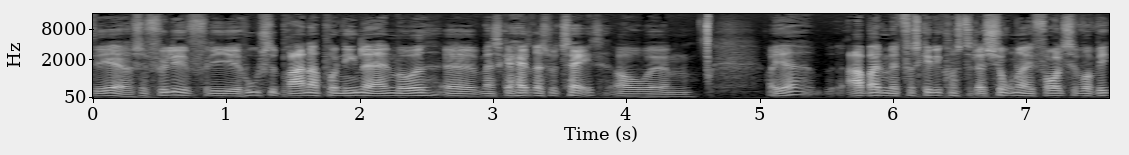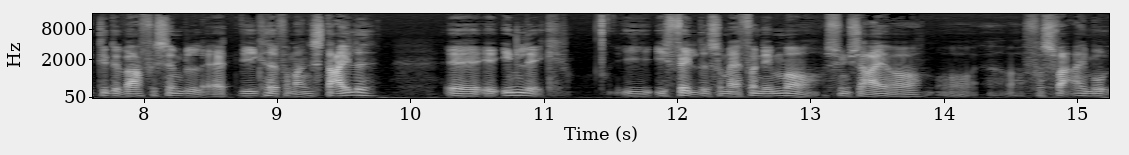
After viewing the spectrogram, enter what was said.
det er jo selvfølgelig, fordi øh, huset brænder på en eller anden måde. Øh, man skal have et resultat, og, øh, og jeg arbejdede med forskellige konstellationer i forhold til, hvor vigtigt det var for eksempel, at vi ikke havde for mange stejle øh, indlæg i, i feltet, som er for nemmere, synes jeg, at, at, at forsvare imod.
